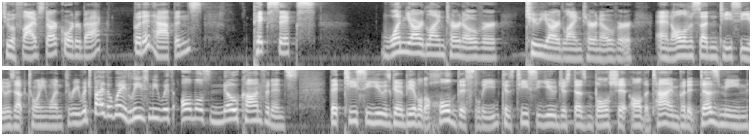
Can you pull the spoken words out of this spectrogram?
to a five star quarterback, but it happens. Pick six, one yard line turnover, two yard line turnover, and all of a sudden TCU is up 21 3, which by the way leaves me with almost no confidence that TCU is going to be able to hold this lead because TCU just does bullshit all the time, but it does mean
